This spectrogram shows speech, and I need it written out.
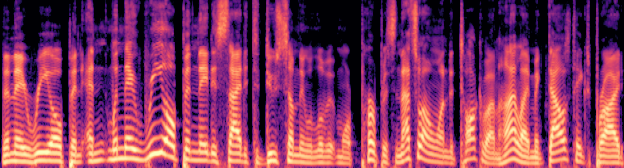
Then they reopened. And when they reopened, they decided to do something with a little bit more purpose. And that's what I wanted to talk about and highlight. McDowell's takes pride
